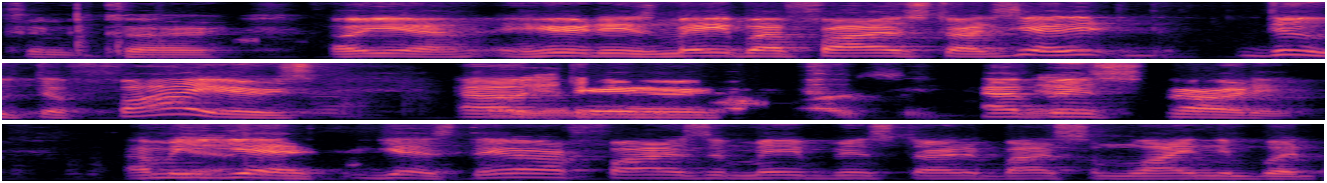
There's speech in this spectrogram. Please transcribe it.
Concur. Oh yeah, here it is. Made by fire starters. Yeah, it- dude, the fires out Oh, yeah. there have Yeah. been started. I mean, Yeah. yes, yes, there are fires that may have been started by some lightning, but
